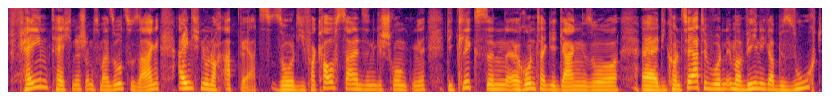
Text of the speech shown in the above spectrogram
fame-technisch, um es mal so zu sagen, eigentlich nur noch abwärts. So, die Verkaufszahlen sind geschrunken, die Klicks sind äh, runtergegangen, so, äh, die Konzerte wurden immer weniger besucht.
